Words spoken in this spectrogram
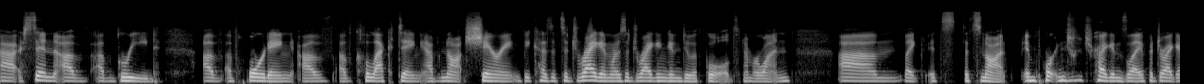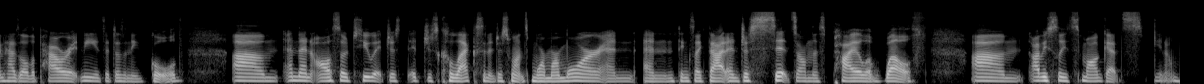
uh, sin of of greed, of of hoarding, of of collecting, of not sharing, because it's a dragon. What is a dragon going to do with gold? Number one um like it's that's not important to a dragon's life. A dragon has all the power it needs. It doesn't need gold. Um and then also too it just it just collects and it just wants more more more and and things like that and just sits on this pile of wealth. Um obviously smaug gets you know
